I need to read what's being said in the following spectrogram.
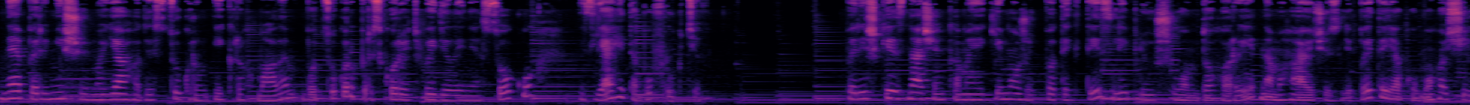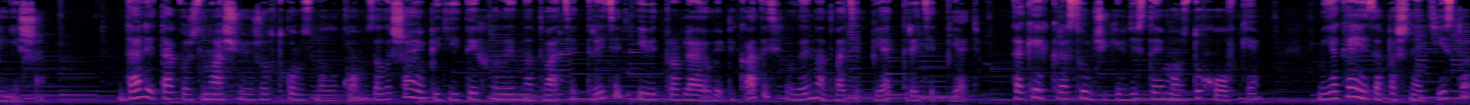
Не перемішуємо ягоди з цукром і крохмалем, бо цукор прискорить виділення соку з ягід або фруктів. Пиріжки з начинками, які можуть потекти, зліплюю швом догори, намагаючись зліпити якомога щільніше. Далі також змащую жовтком з молоком, залишаю підійти хвилин на 20-30 і відправляю випікатись хвилин на 25-35. Таких красунчиків дістаємо з духовки, м'яке і запашне тісто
